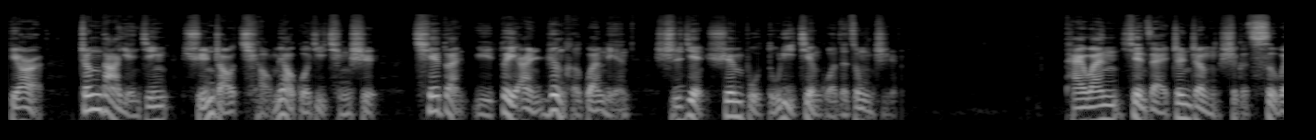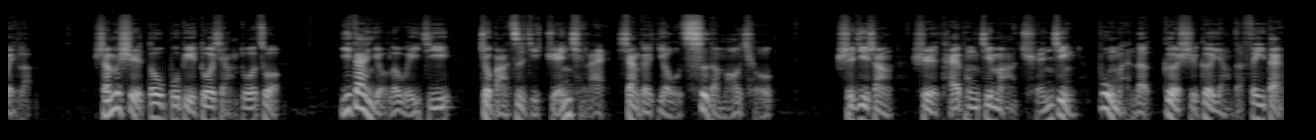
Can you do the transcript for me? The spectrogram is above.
第二，睁大眼睛寻找巧妙国际情势，切断与对岸任何关联，实践宣布独立建国的宗旨。台湾现在真正是个刺猬了，什么事都不必多想多做，一旦有了危机，就把自己卷起来，像个有刺的毛球。实际上是台澎金马全境布满了各式各样的飞弹，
